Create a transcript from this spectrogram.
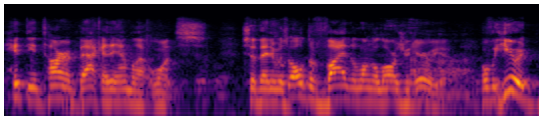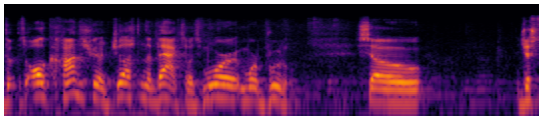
hit the entire back of the animal at once so then it was all divided along a larger area. Over here it- it's all concentrated just in the back so it's more more brutal. So just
